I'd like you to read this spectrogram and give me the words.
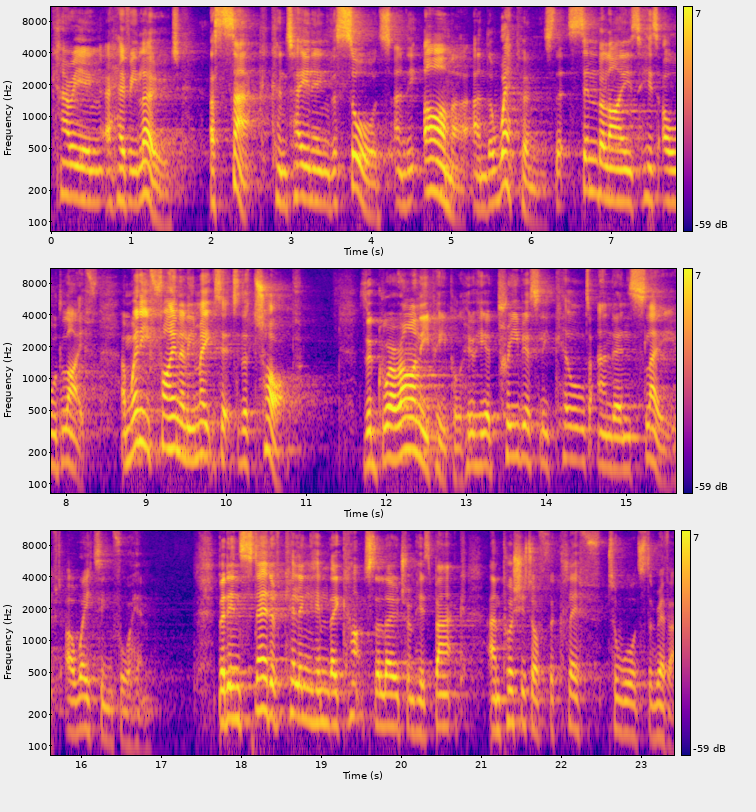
carrying a heavy load, a sack containing the swords and the armour and the weapons that symbolize his old life. And when he finally makes it to the top, the Guarani people, who he had previously killed and enslaved, are waiting for him. But instead of killing him, they cut the load from his back and push it off the cliff towards the river,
